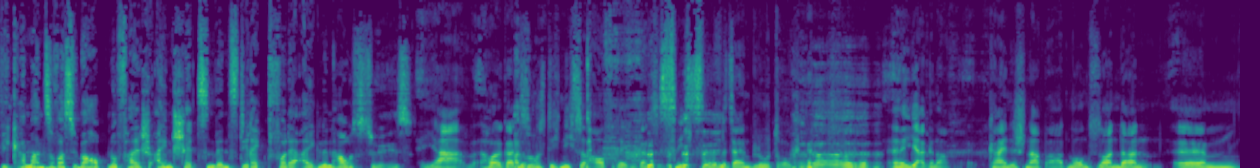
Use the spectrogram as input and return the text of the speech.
Wie kann man sowas überhaupt nur falsch einschätzen, wenn es direkt vor der eigenen Haustür ist? Ja, Holger, Also- du musst dich nicht so aufregen. Das ist nicht gut mit deinem Blutdruck. äh, ja, genau. Keine Schnappatmung, sondern ähm,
